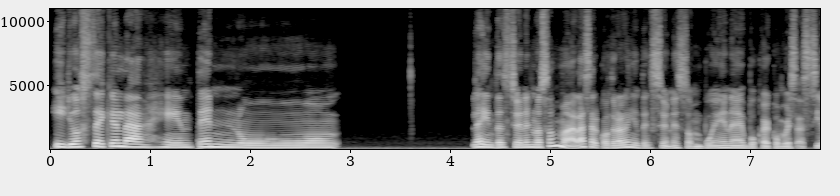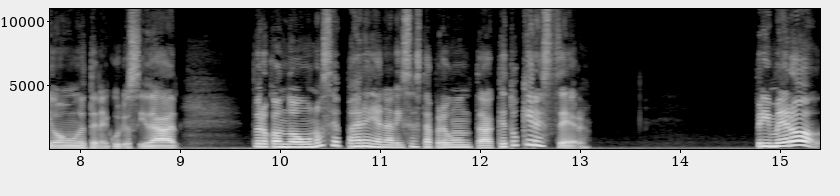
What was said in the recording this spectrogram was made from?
Y yo sé que la gente no, las intenciones no son malas, al contrario, las intenciones son buenas, buscar conversación, tener curiosidad. Pero cuando uno se para y analiza esta pregunta, ¿qué tú quieres ser? Primero,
